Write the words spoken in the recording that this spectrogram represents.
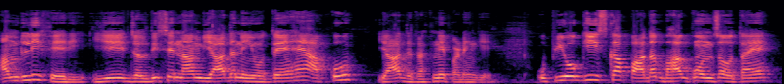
अम्बली फेरी। ये जल्दी से नाम याद नहीं होते हैं, आपको याद रखने पड़ेंगे। उपयोगी इसका पादप भाग कौन सा होता है?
